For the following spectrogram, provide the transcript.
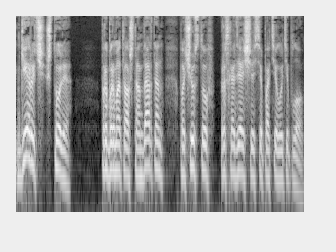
«Герыч, что ли?» — пробормотал Штандартен, почувствовав расходящееся по телу тепло.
